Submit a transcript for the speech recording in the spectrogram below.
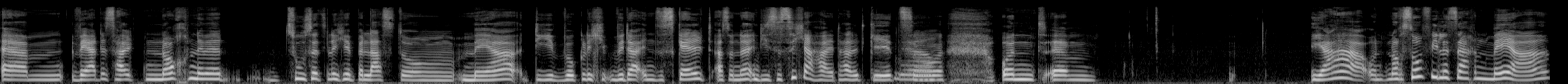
ähm, wäre das halt noch eine zusätzliche Belastung mehr, die wirklich wieder in das Geld, also ne, in diese Sicherheit halt geht. Ja. So. Und ähm, ja, und noch so viele Sachen mehr,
